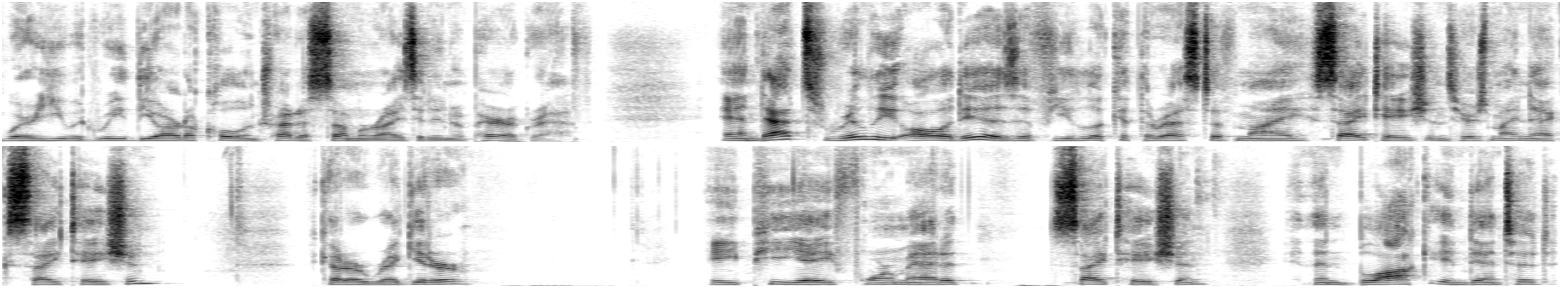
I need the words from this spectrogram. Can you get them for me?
where you would read the article and try to summarize it in a paragraph. And that's really all it is. If you look at the rest of my citations, here's my next citation. We've got our regular APA formatted citation, and then block indented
